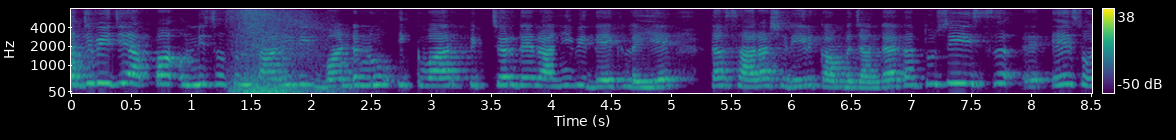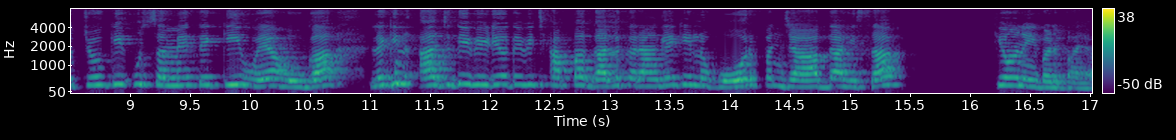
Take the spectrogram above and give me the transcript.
ਅੱਜ ਵੀ ਜੇ ਆਪਾਂ 1947 ਦੀ ਵੰਡ ਨੂੰ ਇੱਕ ਵਾਰ ਪਿਕਚਰ ਦੇ ਰਾਹੀਂ ਵੀ ਦੇਖ ਲਈਏ, ਤਾਂ ਸਾਰਾ ਸਰੀਰ ਕੰਬ ਜਾਂਦਾ ਹੈ। ਤਾਂ ਤੁਸੀਂ ਇਸ, ਇਹ ਸੋਚੋ ਕਿ ਉਸ ਸਮੇਂ ਤੇ ਕੀ ਹੋਇਆ ਹੋਊਗਾ। ਲੇਕਿਨ ਅੱਜ ਦੀ ਵੀਡੀਓ ਦੇ ਵਿੱਚ ਆਪਾਂ ਗੱਲ ਕਰਾਂਗੇ ਕਿ ਲਾਹੌਰ, ਪੰਜਾਬ ਦਾ ਹਿੱਸਾ ਕਿਉਂ ਨਹੀਂ ਬਣ ਪਾਇਆ।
